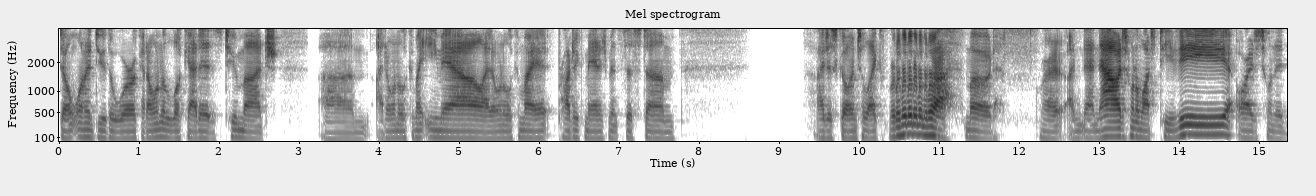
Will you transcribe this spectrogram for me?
don't want to do the work. I don't want to look at it. It's too much. Um, I don't want to look at my email. I don't want to look at my project management system. I just go into like mode where I, now I just want to watch TV or I just want to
